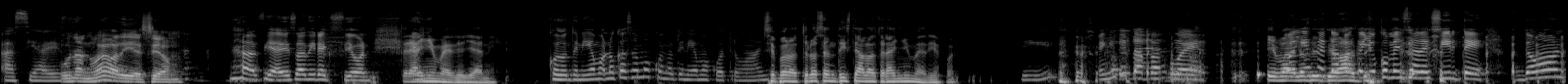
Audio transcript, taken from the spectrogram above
hacia, ese- Una nueva dirección. hacia esa dirección. Tres años y medio, Yanni. Cuando teníamos, nos casamos cuando teníamos cuatro años. Sí, pero tú lo sentiste a los tres años y medio, fue. Sí, en esa etapa fue. Y Fue en esa etapa antes. que yo comencé a decirte, Don,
